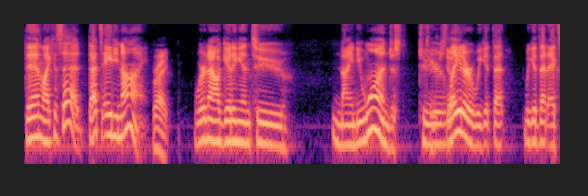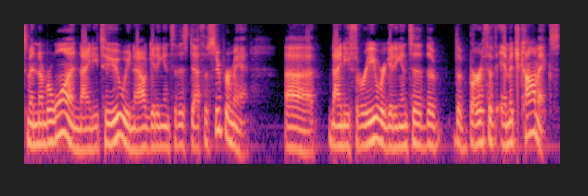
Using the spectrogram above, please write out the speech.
Then, like I said, that's '89 right. we're now getting into 91 just two, Two- years yep. later we get that we get that x-men number one 92 We're now getting into this death of superman uh 93 we're getting into the the birth of image comics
